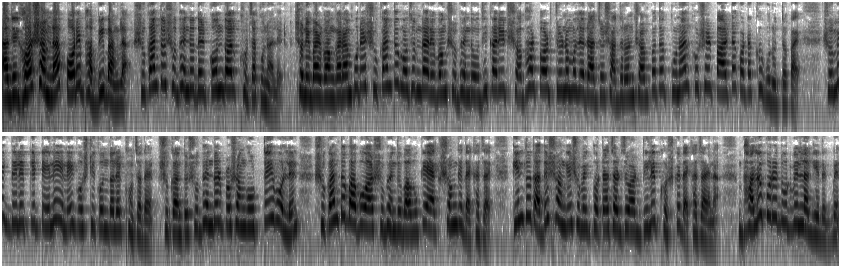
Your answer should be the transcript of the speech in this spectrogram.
আগে ঘর সামলা, পরে ভাববি বাংলা। সুকান্ত শুভেন্দুদের কোন দল খোঁচা কুনালের শনিবার গঙ্গারামপুরে সুকান্ত মজুমদার এবং শুভেন্দু অধিকারীর সভার পর তৃণমূলের রাজ্য সাধারণ সম্পাদক কুণাল ঘোষের পাল্টা কটাক্ষ গুরুত্ব পায়। শ্রমিক দিলীপকে টেনে এনে গোষ্ঠী কোন দলের খোঁচা দেন সুকান্ত শুভেন্দুর প্রসঙ্গ উঠতেই বললেন সুকান্ত বাবু আর শুভেন্দু বাবুকে একসঙ্গে দেখা যায়। কিন্তু তাদের সঙ্গে শ্রমিক ভট্টাচার্য আর দিলীপ ঘোষকে দেখা যায় না। ভালো করে দূরবীন লাগিয়ে দেখবেন,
